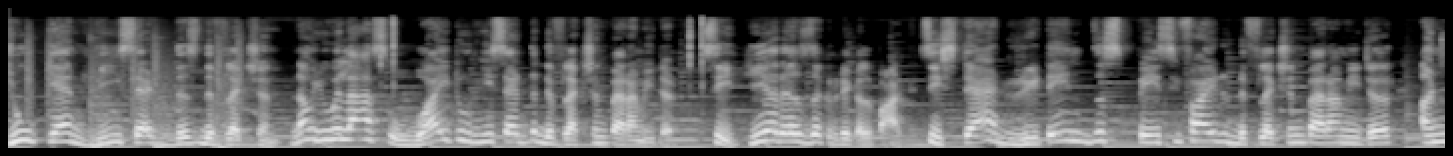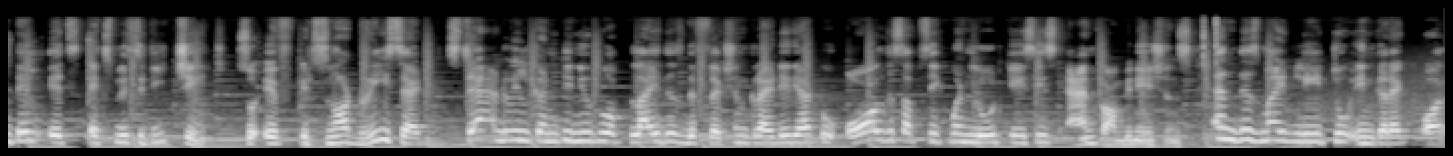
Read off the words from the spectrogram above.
you can reset this deflection. Now you will ask why to reset the deflection parameter. See, here is the critical part. See, STAAD retains the specified deflection parameter until it's explicitly changed. So if it's not reset, STAAD will continue to apply this deflection criteria to all the subsequent load cases and combinations. And this might lead to incorrect or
